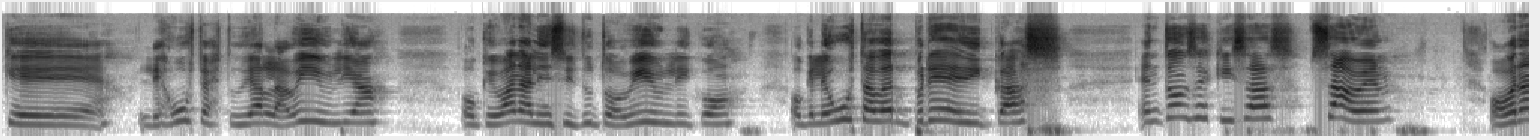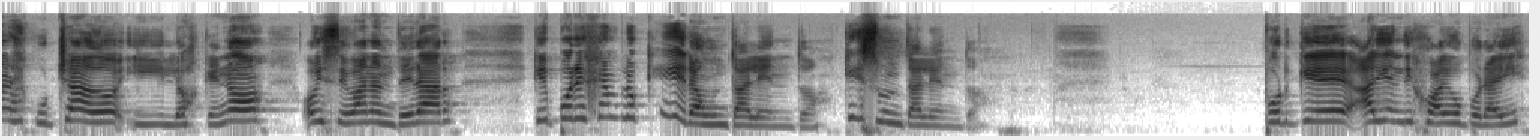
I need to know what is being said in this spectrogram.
que les gusta estudiar la Biblia o que van al instituto bíblico o que les gusta ver prédicas. Entonces quizás saben o habrán escuchado y los que no, hoy se van a enterar que, por ejemplo, ¿qué era un talento? ¿Qué es un talento? Porque alguien dijo algo por ahí,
